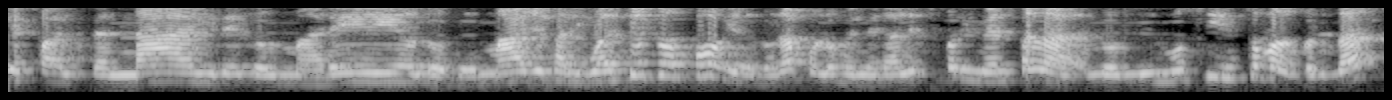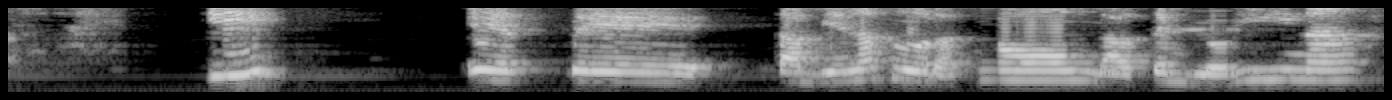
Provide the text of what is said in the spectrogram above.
que falta el aire, los mareos, los desmayos, al igual que otras fobias, ¿verdad? Por lo general experimentan los mismos síntomas, ¿verdad? Y este, también la sudoración, la temblorina,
